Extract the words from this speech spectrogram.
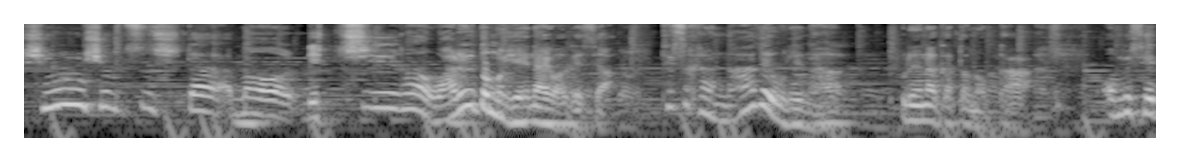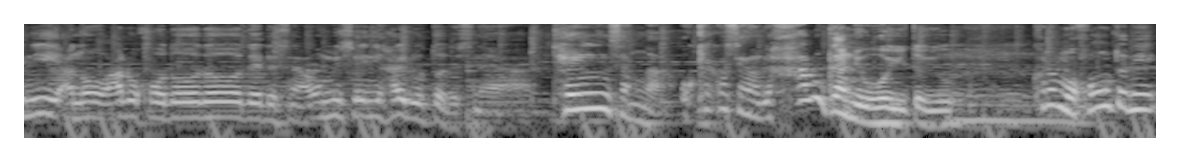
進出したもう立地が悪いとも言えないわけですよ。ですからなぜ売れな売れなかったのか。お店にあのある報道でですねお店に入るとですね店員さんがお客さんよりはるかに多いというこれも本当に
